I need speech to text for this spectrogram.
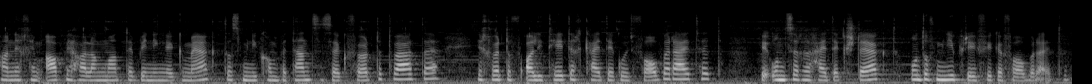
habe ich im APH Langmatte Binningen gemerkt, dass meine Kompetenzen sehr gefördert werden. Ich werde auf alle Tätigkeiten gut vorbereitet, bei Unsicherheiten gestärkt und auf meine Prüfungen vorbereitet.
